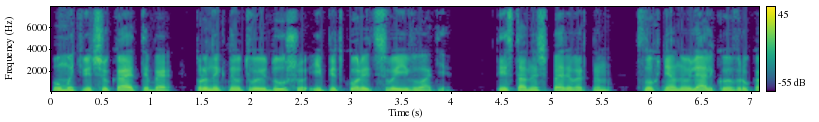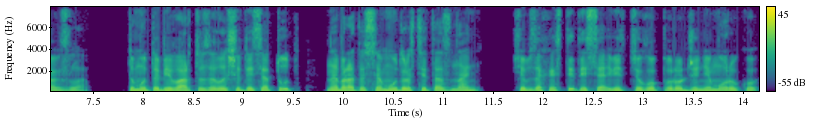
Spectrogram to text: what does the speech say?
умить відшукає тебе, проникне у твою душу і підкорить своїй владі. Ти станеш перевертним, слухняною лялькою в руках зла. Тому тобі варто залишитися тут, набратися мудрості та знань, щоб захиститися від цього породження мороку,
